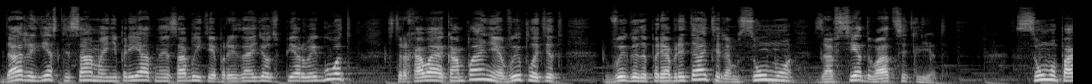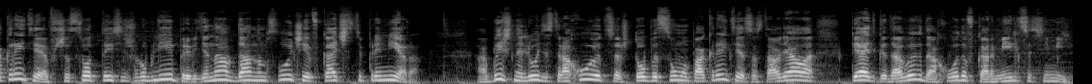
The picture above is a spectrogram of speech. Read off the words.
Даже если самое неприятное событие произойдет в первый год, страховая компания выплатит выгодоприобретателям сумму за все 20 лет. Сумма покрытия в 600 тысяч рублей приведена в данном случае в качестве примера. Обычно люди страхуются, чтобы сумма покрытия составляла 5 годовых доходов кормильца семьи.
